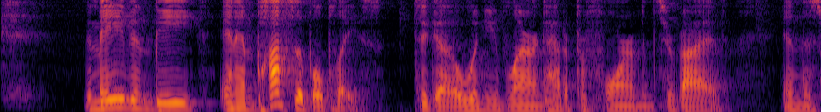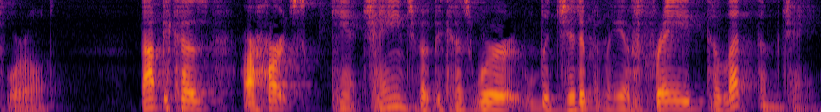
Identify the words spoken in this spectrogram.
It may even be an impossible place to go when you've learned how to perform and survive in this world. Not because our hearts can't change, but because we're legitimately afraid to let them change.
